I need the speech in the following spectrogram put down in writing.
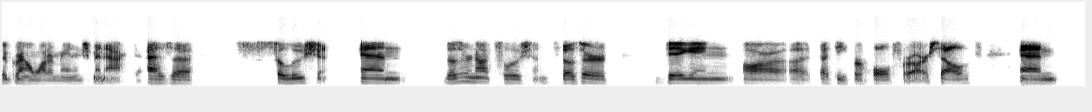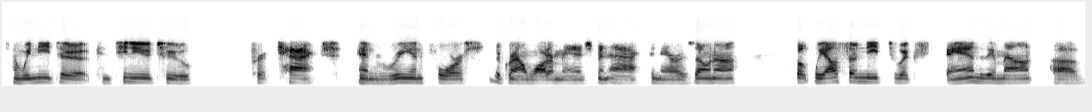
the Groundwater Management Act as a solution. And those are not solutions. Those are digging our, a, a deeper hole for ourselves. And, and we need to continue to protect and reinforce the Groundwater Management Act in Arizona. But we also need to expand the amount of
